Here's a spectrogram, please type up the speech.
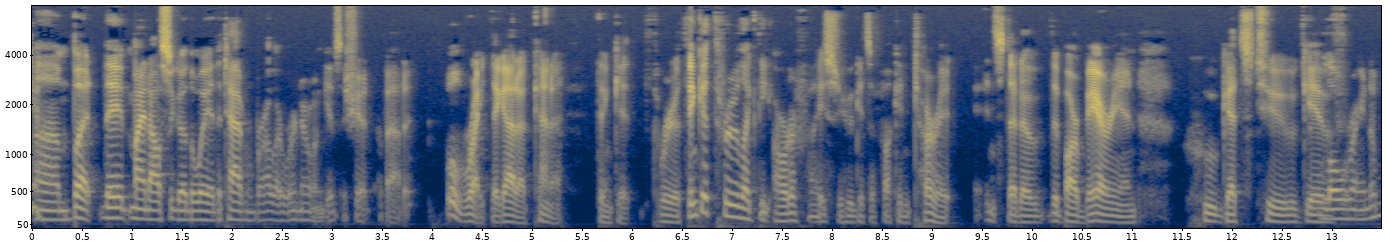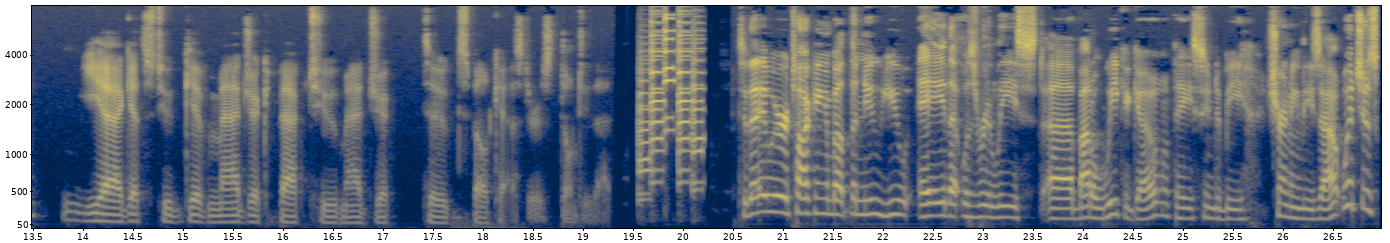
Yeah. Um, but they might also go the way of the Tavern Brawler, where no one gives a shit about it. well, right, they gotta kind of think it through. Think it through like the artificer who gets a fucking turret instead of the barbarian who gets to give Low random. yeah gets to give magic back to magic to spellcasters. Don't do that. Today we were talking about the new UA that was released uh, about a week ago. They seem to be churning these out, which is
